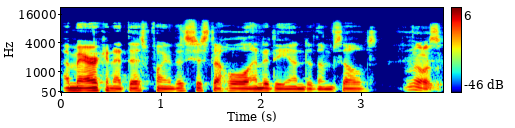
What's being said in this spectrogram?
American at this point. That's just a whole entity unto themselves. No, it was,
